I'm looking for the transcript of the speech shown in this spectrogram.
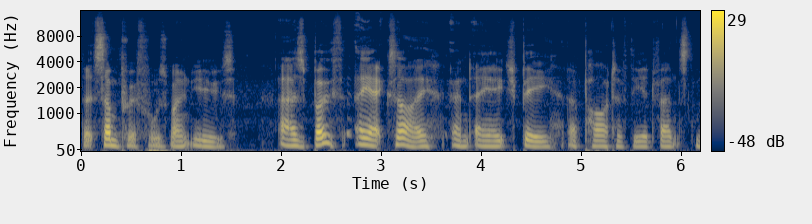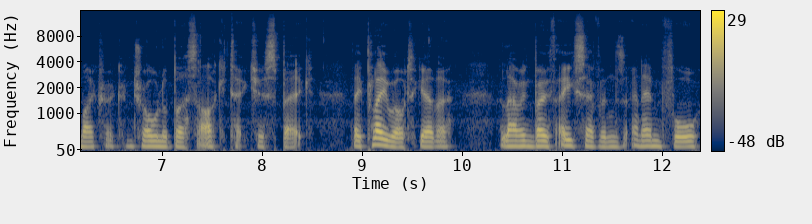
that some peripherals won't use. As both AXI and AHB are part of the advanced microcontroller bus architecture spec, they play well together, allowing both A7s and M4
